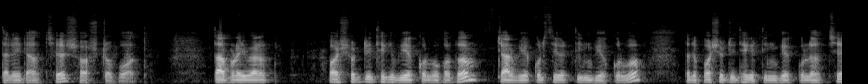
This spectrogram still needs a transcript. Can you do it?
তাহলে এটা হচ্ছে ষষ্ঠ পদ। তারপরে এবার পঁয়ষট্টি থেকে বিয়োগ করব কত? চার বিয়োগ করছি, এবার তিন বিয়োগ করব। তাহলে পঁয়ষট্টি থেকে তিন বিয়োগ করলে হচ্ছে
